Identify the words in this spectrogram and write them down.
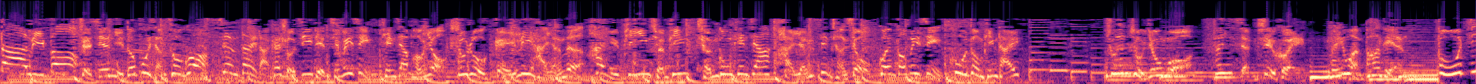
大礼包，这些你都不想错过。现在打开手机，点击微信，添加朋友，输入“给力海洋”的汉语拼音全拼，成功添加海洋现场秀官方微信互动平台，专注幽默，分享智慧，每晚八点不见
